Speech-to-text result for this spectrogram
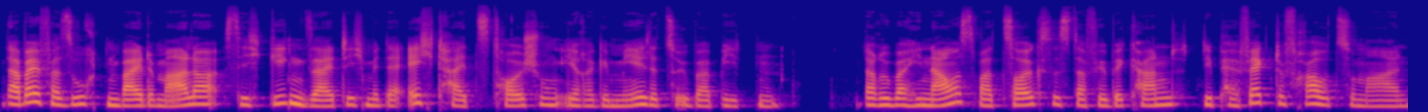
Dabei versuchten beide Maler, sich gegenseitig mit der Echtheitstäuschung ihrer Gemälde zu überbieten. Darüber hinaus war Zeuxis dafür bekannt, die perfekte Frau zu malen,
